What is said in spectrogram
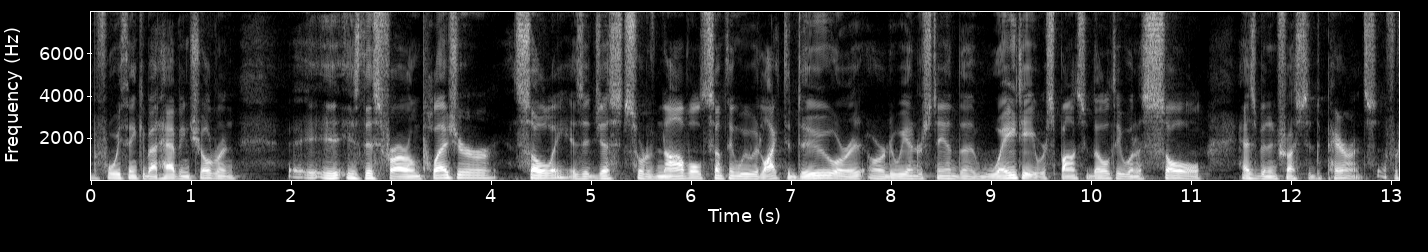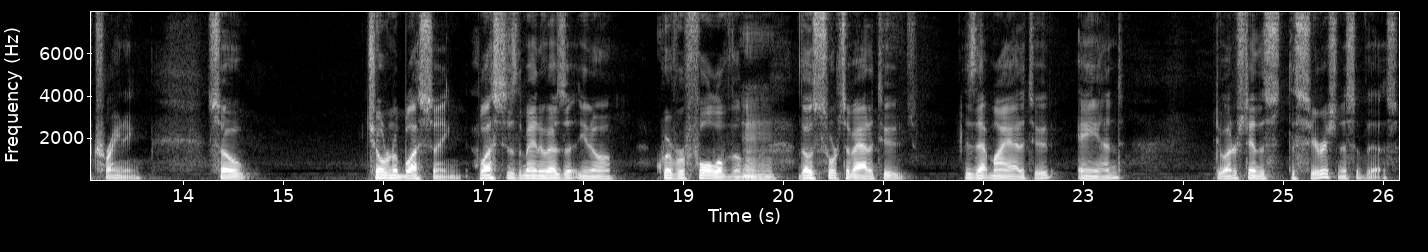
before we think about having children? Is this for our own pleasure solely? Is it just sort of novel, something we would like to do, or, or do we understand the weighty responsibility when a soul has been entrusted to parents for training? So, children of blessing. Blessed is the man who has a you know quiver full of them. Mm-hmm. Those sorts of attitudes. Is that my attitude? And do I understand the, the seriousness of this?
